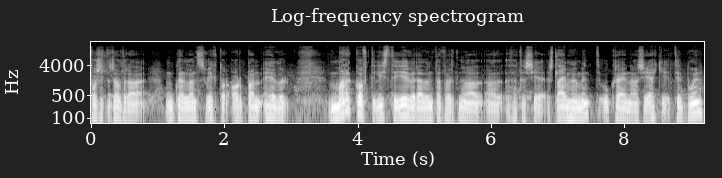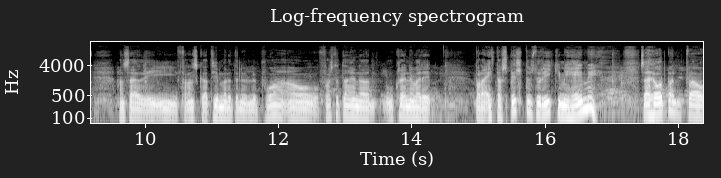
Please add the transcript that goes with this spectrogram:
Fórsettisáður að Ungverjarlands Viktor Orbán hefur margóft líst því yfir að undarförnu að, að þetta sé slæmhugmynd, Úkræna sé ekki tilbúin. Hann sagði í franska tímaritinu Le Point á förstu daginn að Úkræna væri bara eitt af spiltustu ríkjum í heimi, sagði Orbán frá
